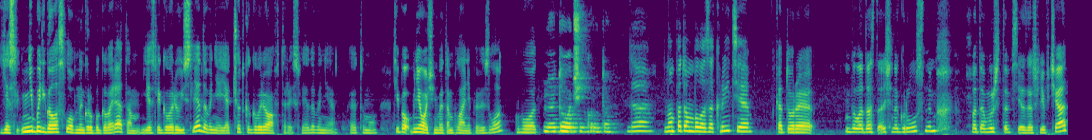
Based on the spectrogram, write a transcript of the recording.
если не быть голословной, грубо говоря, там, если говорю исследование, я четко говорю автора исследования, поэтому, типа, мне очень в этом плане повезло, вот. Ну, это очень круто. Да, но потом было закрытие, которое было достаточно грустным, потому что все зашли в чат,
